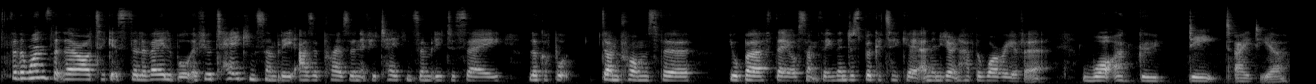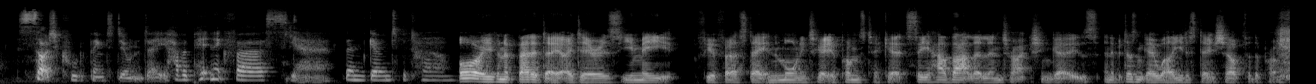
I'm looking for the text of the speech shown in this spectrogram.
for the ones that there are tickets still available, if you're taking somebody as a present, if you're taking somebody to say, look, I've bought, done proms for your birthday or something, then just book a ticket and then you don't have the worry of it. What a good date idea. Such a cool thing to do on a date. Have a picnic first, Yeah. then go into the prom. or even a better date idea is you meet for your first date in the morning to get your proms ticket, see how that little interaction goes. And if it doesn't go well, you just don't show up for the prom.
